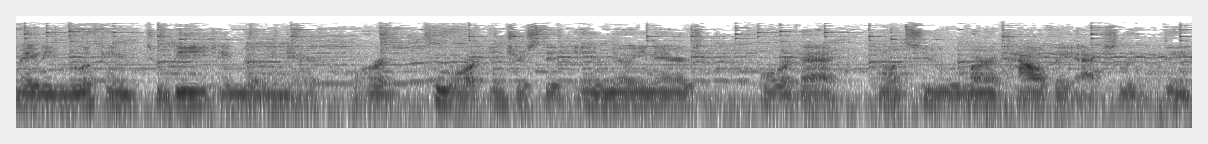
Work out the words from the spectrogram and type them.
maybe looking to be a millionaire or who are interested in millionaires or that want to learn how they actually think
